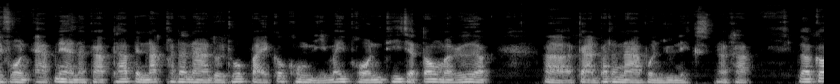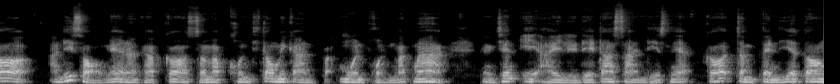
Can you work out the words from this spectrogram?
iPhone App เนี่ยนะครับ ถ้าเป็นนักพัฒนาโดยทั่วไปก็คงหนีไม่พ้นที่จะต้องมาเลือก การพัฒนาบน Unix นะครับ แล้วก็อันที่2เนี่ยนะครับก็สำหรับคนที่ต้องมีการประมวลผลมาก ๆ อย่างเช่น AI หรือ Data Scientist เนี่ยก็จำเป็นที่จะต้อง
